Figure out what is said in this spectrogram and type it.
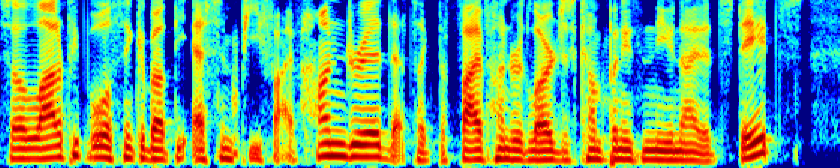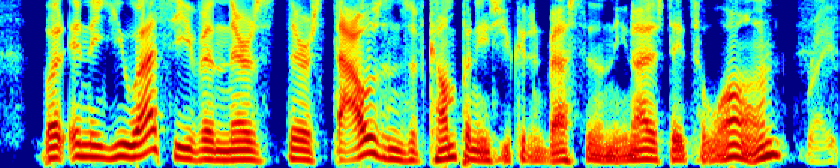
So a lot of people will think about the S&P 500, that's like the 500 largest companies in the United States. But in the US even there's there's thousands of companies you could invest in in the United States alone. Right.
